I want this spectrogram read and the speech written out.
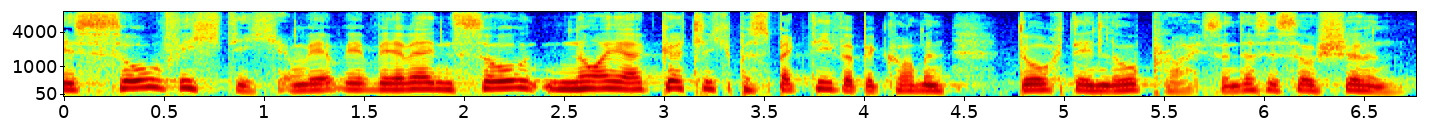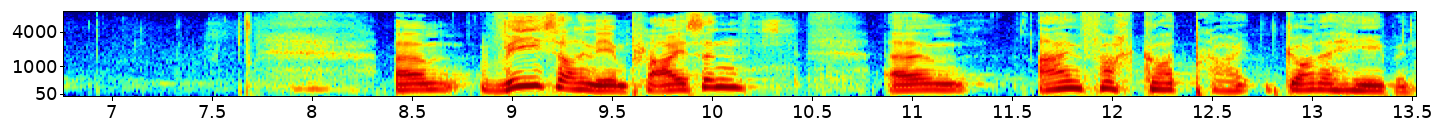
ist so wichtig. Und wir, wir, wir werden so neue göttliche Perspektive bekommen durch den Lobpreis. Und das ist so schön. Ähm, wie sollen wir ihn preisen? Ähm, einfach Gott, Gott erheben,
